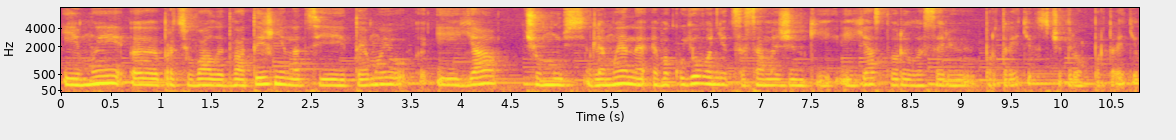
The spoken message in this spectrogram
І ми е, працювали два тижні над цією темою. І я чомусь для мене евакуйовані це саме жінки. І я створила серію портретів з чотирьох портретів,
